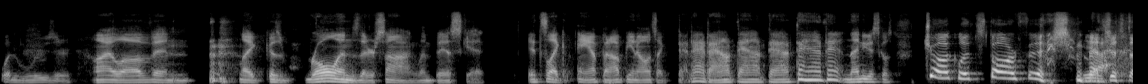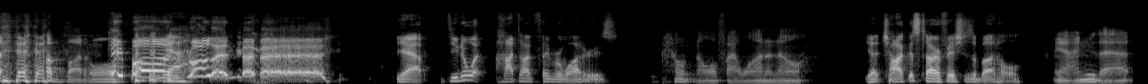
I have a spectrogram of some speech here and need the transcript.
What a loser. I love and like because Rollin's their song, Limp Bizkit. It's like amping up, you know. It's like da da da da da da da, and then he just goes chocolate starfish. And That's Yeah. just a, a butthole. Keep on Yeah. rolling, baby. Yeah. Do you know what hot dog flavor water is? I don't know if I want to know. Yeah, chocolate starfish is a butthole. Yeah, I knew that.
